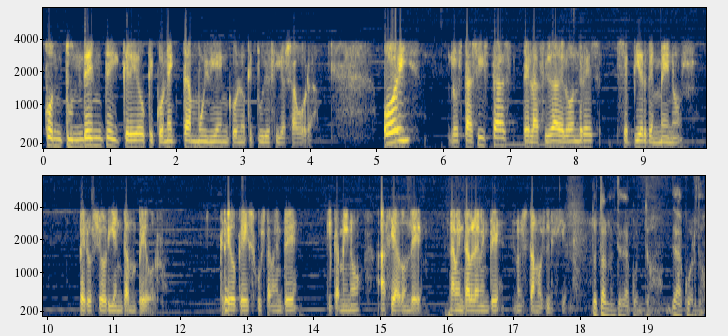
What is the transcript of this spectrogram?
contundente y creo que conecta muy bien con lo que tú decías ahora. Hoy los taxistas de la ciudad de Londres se pierden menos, pero se orientan peor. Creo que es justamente el camino hacia donde lamentablemente nos estamos dirigiendo. Totalmente de acuerdo, de acuerdo.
